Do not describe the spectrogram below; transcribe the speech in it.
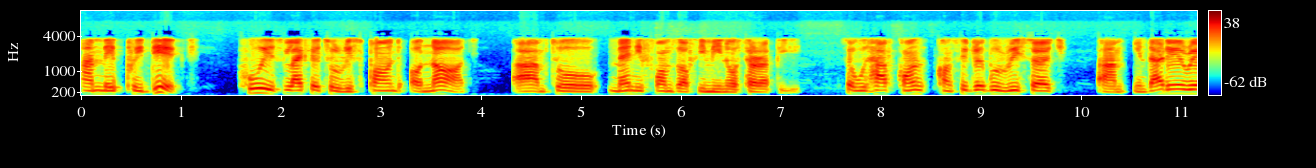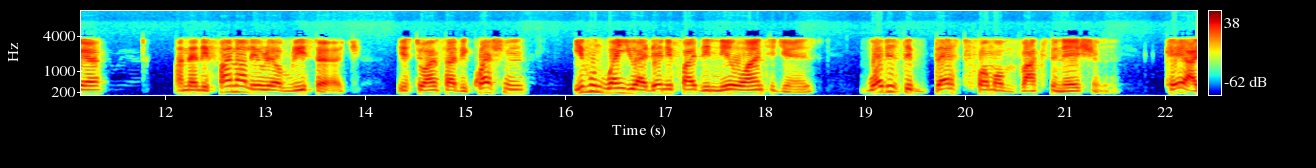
and may predict who is likely to respond or not um, to many forms of immunotherapy. So we have con- considerable research um, in that area. And then the final area of research is to answer the question even when you identify the neoantigens, what is the best form of vaccination? Okay, I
